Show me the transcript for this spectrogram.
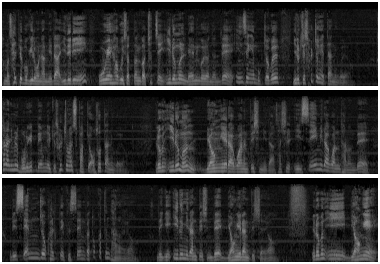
한번 살펴보기를 원합니다. 이들이 오해하고 있었던 것, 첫째, 이름을 내는 거였는데, 인생의 목적을 이렇게 설정했다는 거예요. 하나님을 모르기 때문에 이렇게 설정할 수밖에 없었다는 거예요. 여러분, 이름은 명예라고 하는 뜻입니다. 사실 이 쌤이라고 하는 단어인데, 우리 쌤족 할 때 그 쌤과 똑같은 단어예요. 근데 이게 이름이란 뜻인데, 명예란 뜻이에요. 여러분, 이 명예,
